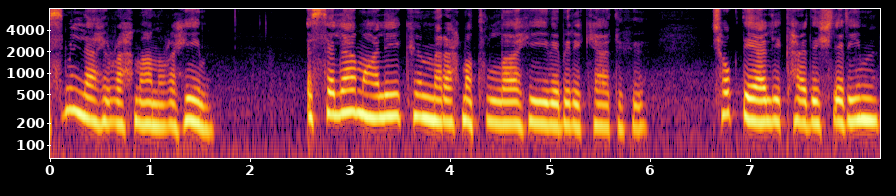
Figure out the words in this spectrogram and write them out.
Bismillahirrahmanirrahim. Esselamu Aleyküm ve Rahmetullahi ve Berekatühü. Çok değerli kardeşlerim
